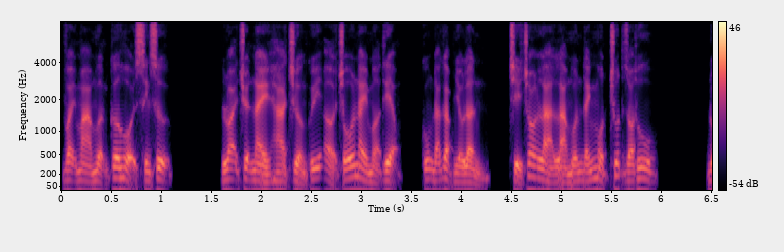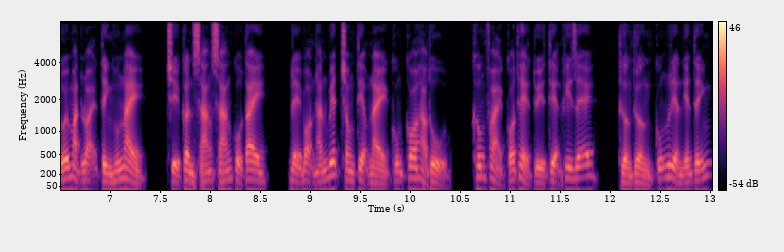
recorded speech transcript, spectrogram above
vậy mà mượn cơ hội sinh sự. Loại chuyện này hà trưởng quỹ ở chỗ này mở tiệm cũng đã gặp nhiều lần, chỉ cho là là muốn đánh một chút gió thu. Đối mặt loại tình huống này, chỉ cần sáng sáng cổ tay, để bọn hắn biết trong tiệm này cũng có hảo thủ, không phải có thể tùy tiện khi dễ, thường thường cũng liền yên tĩnh.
